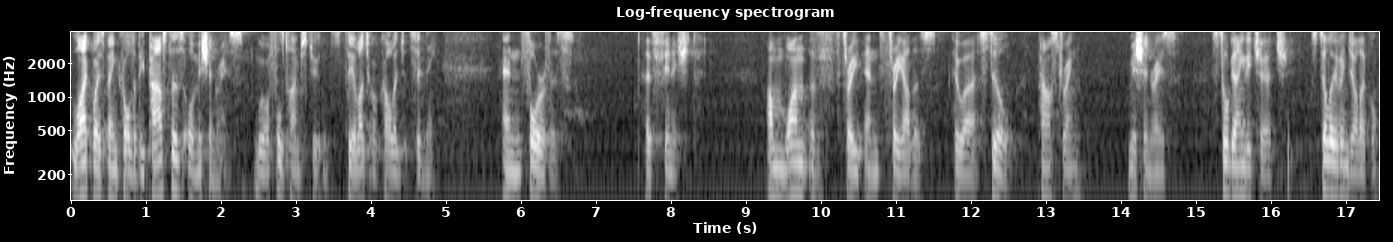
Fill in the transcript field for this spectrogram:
likewise being called to be pastors or missionaries, were full time students, theological college at Sydney. And four of us have finished I'm one of three and three others who are still pastoring, missionaries, still going to church, still evangelical.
